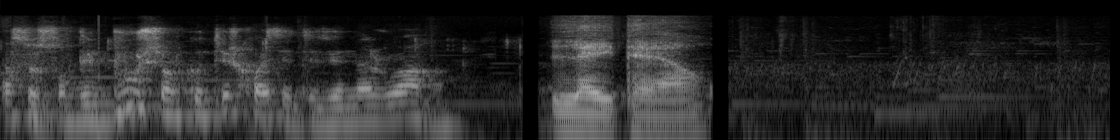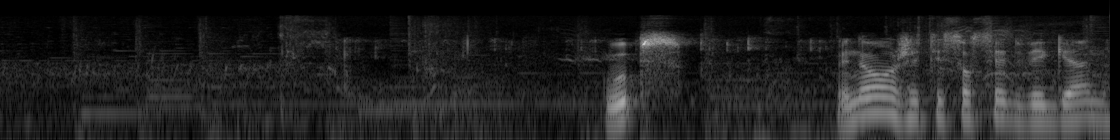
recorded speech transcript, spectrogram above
Ah, ce sont des bouches sur le côté, je crois que c'était des nageoires. Later. Oups. Mais non, j'étais censé être vegan.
